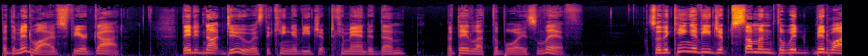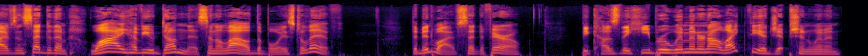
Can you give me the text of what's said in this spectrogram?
But the midwives feared God. They did not do as the king of Egypt commanded them, but they let the boys live. So the king of Egypt summoned the midwives and said to them, Why have you done this and allowed the boys to live? The midwives said to Pharaoh, because the Hebrew women are not like the Egyptian women,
